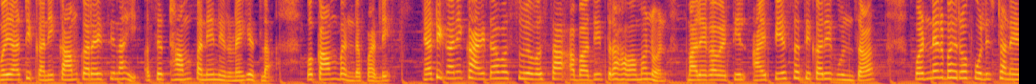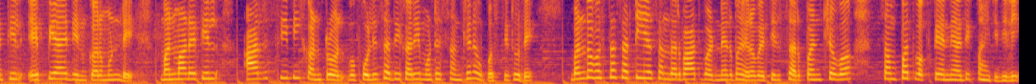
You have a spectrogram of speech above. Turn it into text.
व या ठिकाणी काम करायचे नाही असे ठामपणे निर्णय घेतला व काम बंद पाडले. या ठिकाणी कायदा व सुव्यवस्था अबाधित राहावा म्हणून मालेगाव येथील आय पी एस अधिकारी गुंजाळ वडनेर भैरव पोलीस ठाणे येथील A P I Dinkar Munde Manmad येथील आर सी बी कंट्रोल व पोलीस अधिकारी मोठ्या संख्येने उपस्थित होते. बंदोबस्तासाठी या संदर्भात वडनेर भैरव येथील सरपंच व संपत वक्ते यांनी अधिक माहिती दिली.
